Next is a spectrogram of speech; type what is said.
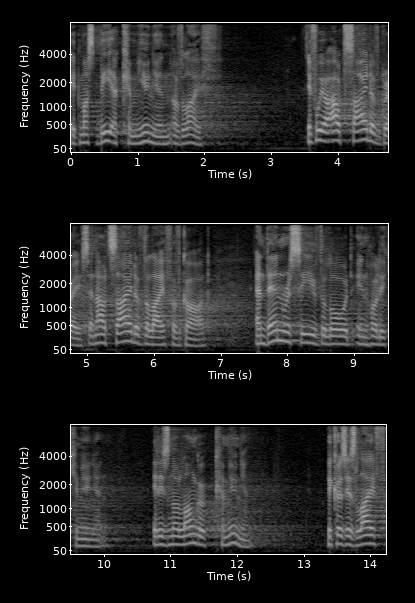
It must be a communion of life. If we are outside of grace and outside of the life of God, and then receive the Lord in Holy Communion, it is no longer communion because His life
